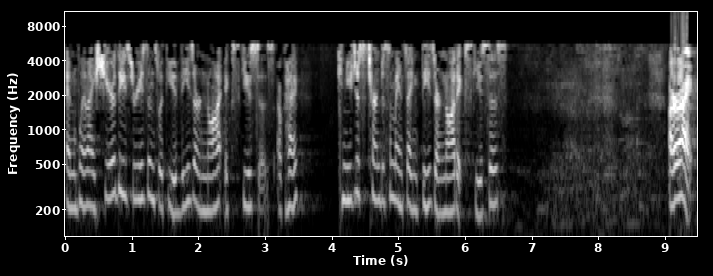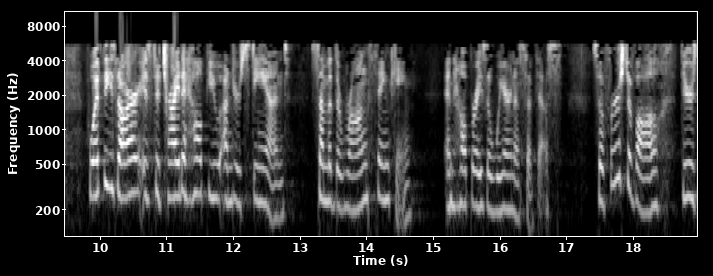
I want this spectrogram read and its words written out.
And when I share these reasons with you, these are not excuses, okay? Can you just turn to somebody and say, these are not excuses? All right. What these are is to try to help you understand some of the wrong thinking and help raise awareness of this. So first of all, there's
